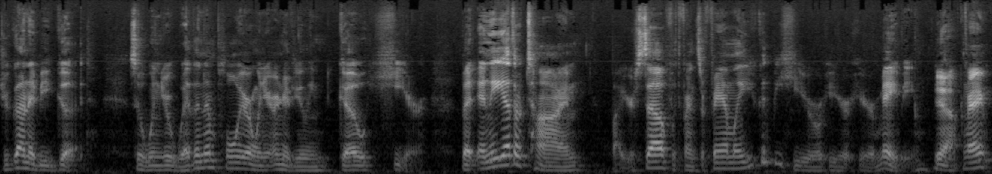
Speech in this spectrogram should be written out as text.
you're going to be good. So when you're with an employer, when you're interviewing, go here. But any other time, by yourself, with friends or family, you could be here or here or here, maybe, yeah. right?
